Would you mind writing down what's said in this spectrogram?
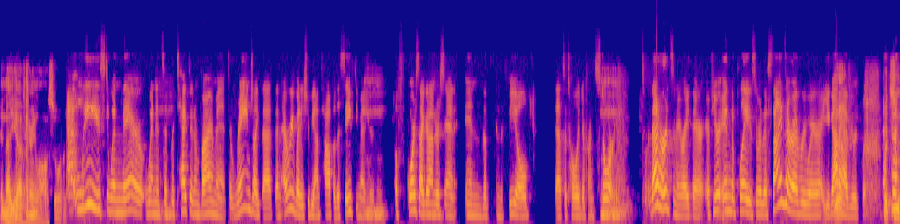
and now you have hearing loss. Or At least when they're when it's a Mhm. protected environment, a range like that, then everybody should be on top of the safety measures. Mhm, Of course, I can understand in the in the field, that's a totally different story. mhm. That hurts me right there. If you're in the place where the signs are everywhere, you got to Yeah. have your equipment. But you,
